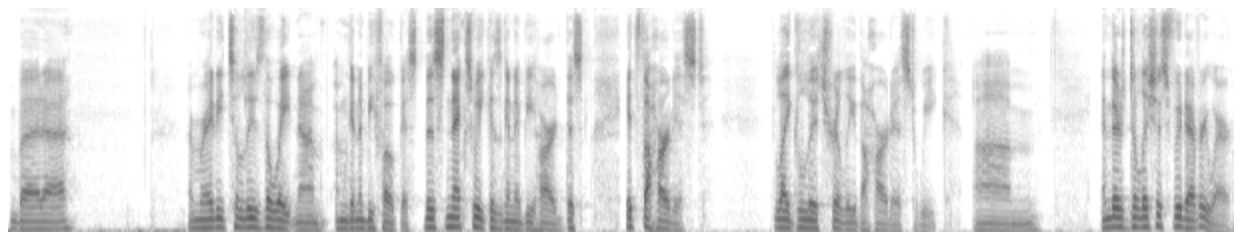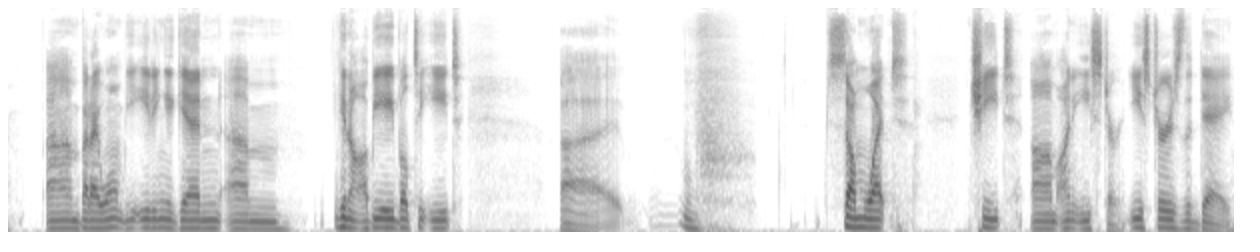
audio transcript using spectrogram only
But uh I'm ready to lose the weight now. I'm, I'm gonna be focused. This next week is gonna be hard. This it's the hardest. Like literally the hardest week. Um and there's delicious food everywhere. Um, but I won't be eating again. Um, you know, I'll be able to eat uh, somewhat cheat um, on Easter. Easter is the day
